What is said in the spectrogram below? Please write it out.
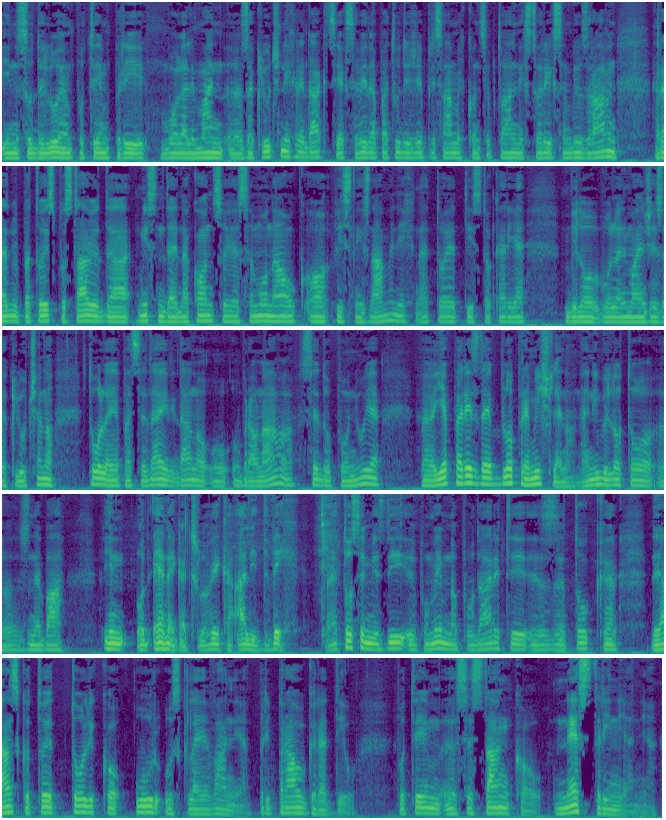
in sodelujem potem pri bolj ali manj uh, zaključnih redakcijah, seveda pa tudi že pri samih konceptualnih stvarih sem bil zraven. Rad bi pa to izpostavil, da mislim, da je na koncu je samo nauk o pisnih znamenjih, ne, to je tisto, kar je bilo bolj ali manj že zaključeno. Tole je pa sedaj dano v obravnavo, se dopolnjuje. Eh, je pa res, da je bilo premišljeno, ne, ni bilo to eh, z neba in od enega človeka ali dveh. Ne, to se mi zdi eh, pomembno povdariti, zato ker dejansko to je toliko ur usklajevanja, priprav gradiv potem eh, sestankov, nestrinjanja.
